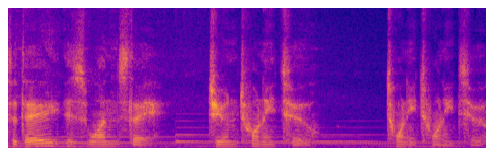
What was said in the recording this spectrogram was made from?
Today is Wednesday, June 22, 2022.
